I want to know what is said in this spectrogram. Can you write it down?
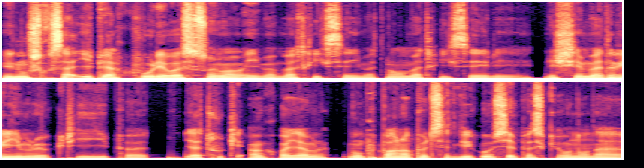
Et donc, je trouve ça hyper cool. Et ouais, ce son, il m'a- il m'a matrixé. Il m'a tellement matrixé. Les, les schémas Dream, le clip, euh, il y a tout qui est incroyable. Mais on peut parler un peu de cette gecko aussi parce qu'on en a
